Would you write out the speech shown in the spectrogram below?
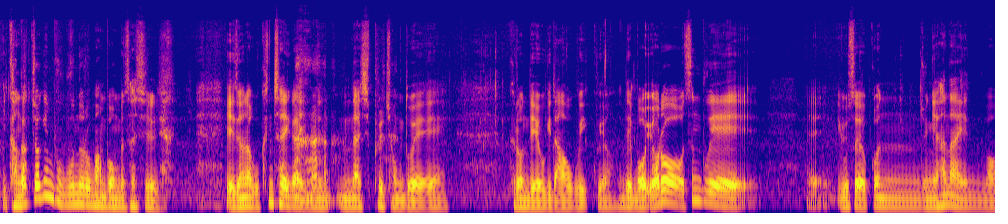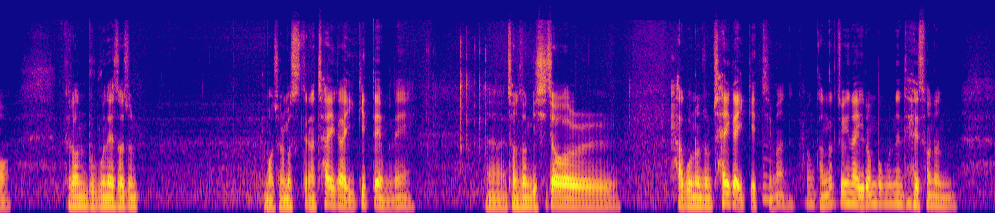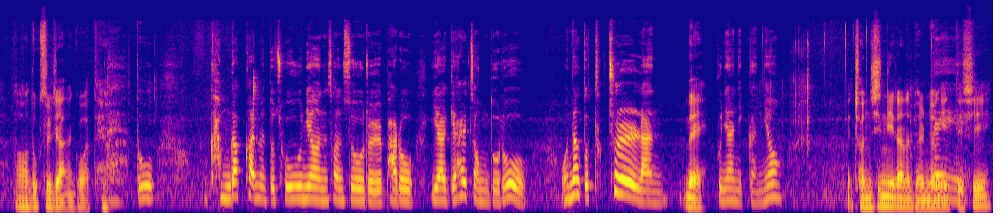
이 감각적인 부분으로만 보면 사실 예전하고 큰 차이가 있는, 있나 싶을 정도의 그런 내용이 나오고 있고요. 근데 뭐 여러 승부의 에, 요소 여건 중에 하나인 뭐 그런 부분에서 좀 뭐 젊었을 때랑 차이가 있기 때문에 어, 전성기 시절 하고는 좀 차이가 있겠지만 그런 감각적이나 이런 부분에 대해서는 어, 녹슬지 않은 것 같아요. 또 감각하면 또 조은현 선수를 바로 이야기할 정도로 워낙 또 특출난 네, 분야니까요. 전신이라는 별명이 네. 있듯이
